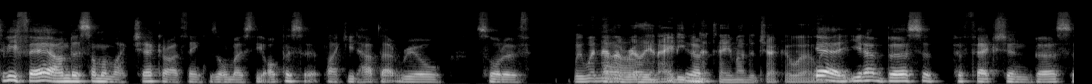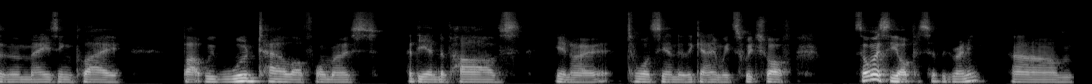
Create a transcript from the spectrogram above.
to be fair, under someone like Cheika, I think was almost the opposite. Like you'd have that real sort of. We were never um, really an 80 minute know, team under Cheika, were we? Yeah, you'd have bursts of perfection, bursts of amazing play, but we would tail off almost at the end of halves. You know, towards the end of the game, we'd switch off. It's almost the opposite with Rennie. Um,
